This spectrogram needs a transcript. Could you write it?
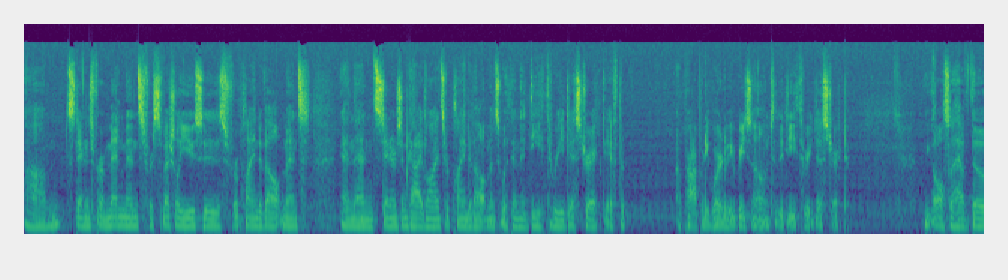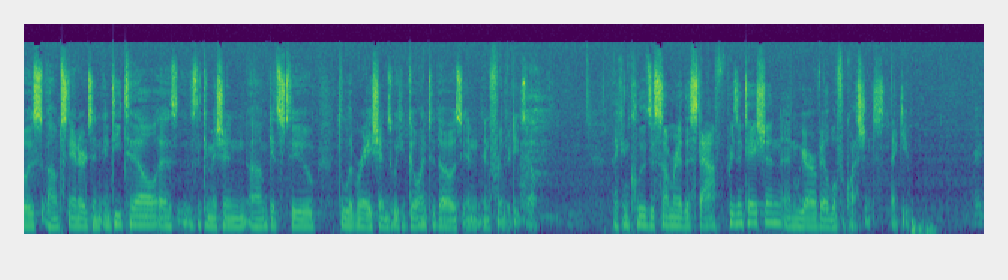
Um, standards for amendments, for special uses, for plan developments, and then standards and guidelines for plan developments within the D3 district if the a property were to be rezoned to the D3 district. We also have those um, standards in, in detail as, as the commission um, gets to deliberations. We could go into those in, in further detail. That concludes a summary of the staff presentation, and we are available for questions. Thank you. Okay,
